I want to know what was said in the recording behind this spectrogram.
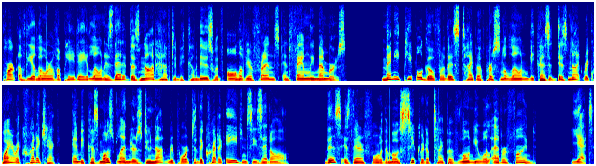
Part of the allure of a payday loan is that it does not have to become news with all of your friends and family members. Many people go for this type of personal loan because it does not require a credit check, and because most lenders do not report to the credit agencies at all. This is therefore the most secretive type of loan you will ever find. Yet,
